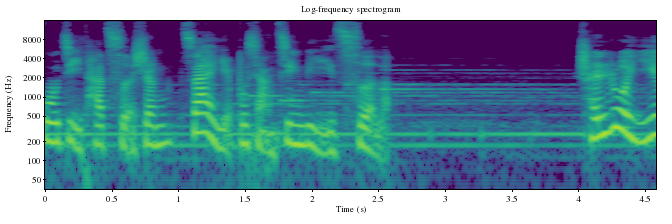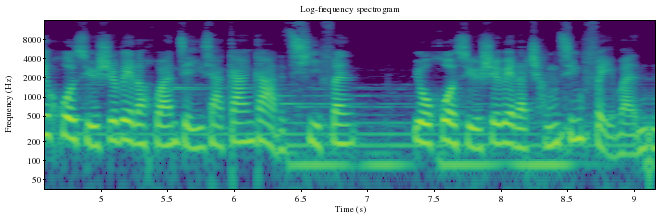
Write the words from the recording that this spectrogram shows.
估计他此生再也不想经历一次了。陈若仪或许是为了缓解一下尴尬的气氛，又或许是为了澄清绯闻。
